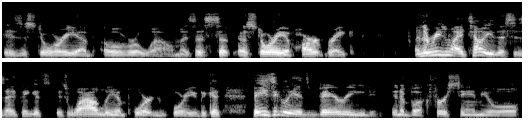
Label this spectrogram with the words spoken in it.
is a story of overwhelm, is a, a story of heartbreak. And the reason why I tell you this is I think it's it's wildly important for you because basically it's buried in a book, First Samuel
